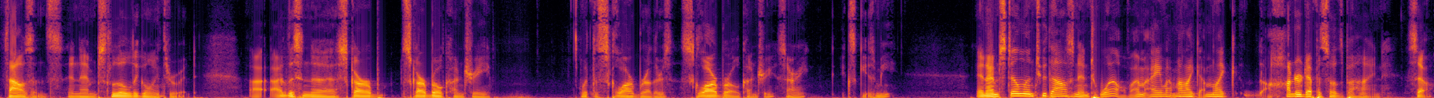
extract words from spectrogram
thousands, and I'm slowly going through it. Uh, I listen to Scar Scarborough Country with the Sklar brothers. Sklarbro Country, sorry, excuse me. And I'm still in 2012. I'm, I'm, I'm like I'm like 100 episodes behind. So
